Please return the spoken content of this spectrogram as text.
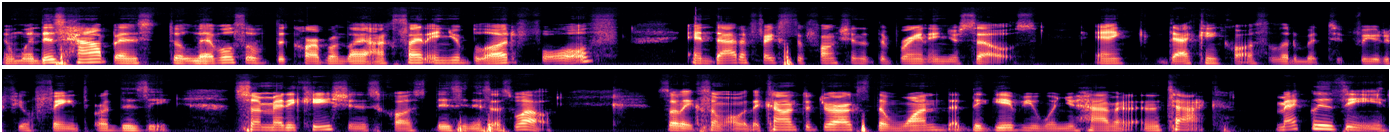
And when this happens the levels of the carbon dioxide in your blood falls and that affects the function of the brain and your cells. And that can cause a little bit to, for you to feel faint or dizzy. Some medications cause dizziness as well. So like some over-the-counter drugs the one that they give you when you have an attack. Meclizine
